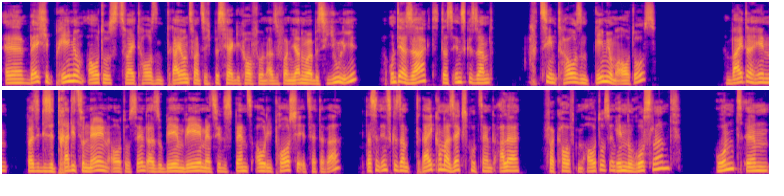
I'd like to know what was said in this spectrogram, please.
äh, welche Premium-Autos 2023 bisher gekauft wurden, also von Januar bis Juli. Und er sagt, dass insgesamt 18.000 Premium-Autos weiterhin quasi diese traditionellen Autos sind, also BMW, Mercedes-Benz, Audi, Porsche etc. Das sind insgesamt 3,6 Prozent aller verkauften Autos in, in Russland. Und ähm,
